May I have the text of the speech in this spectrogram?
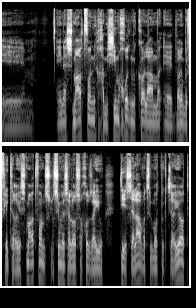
אה, הנה סמארטפון 50 אחוז מכל הדברים בפליקר היו סמארטפון 33 אחוז היו DSLR מצלמות מקצועיות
